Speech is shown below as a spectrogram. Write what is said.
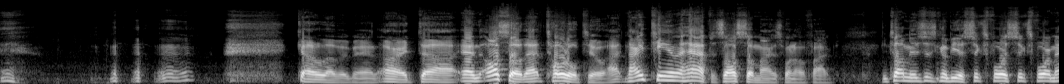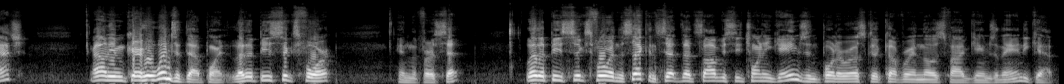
man. Gotta love it, man. All right. Uh, and also that total, too. At 19 and a half, it's also minus 105. You telling me this is going to be a 6 4 6 4 match? I don't even care who wins at that point. Let it be 6 4 in the first set. Let it be 6 4 in the second set. That's obviously 20 games, in Puerto Podoroska covering those five games in the handicap.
